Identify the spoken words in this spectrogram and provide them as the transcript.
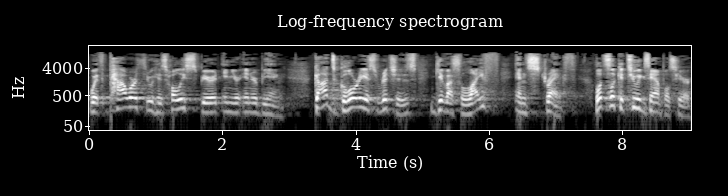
with power through his Holy Spirit in your inner being." God's glorious riches give us life and strength. Let's look at two examples here.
